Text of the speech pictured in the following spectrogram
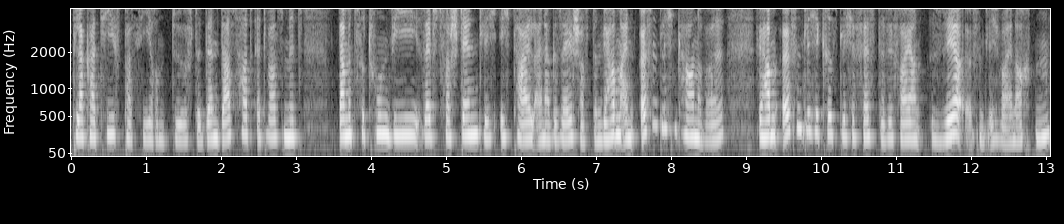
plakativ passieren dürfte. Denn das hat etwas mit damit zu tun, wie selbstverständlich ich Teil einer Gesellschaft bin. Wir haben einen öffentlichen Karneval, wir haben öffentliche christliche Feste, wir feiern sehr öffentlich Weihnachten.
